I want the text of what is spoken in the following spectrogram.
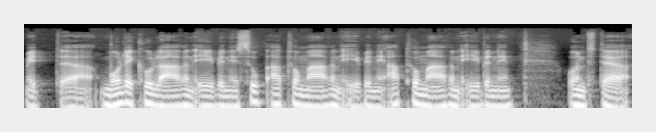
mit der molekularen Ebene, subatomaren Ebene, atomaren Ebene und der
